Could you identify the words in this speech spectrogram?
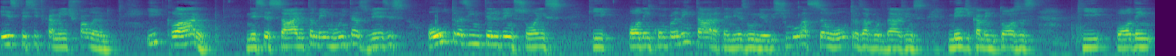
especificamente falando. E, claro, necessário também muitas vezes outras intervenções que podem complementar até mesmo neuroestimulação, outras abordagens medicamentosas que podem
